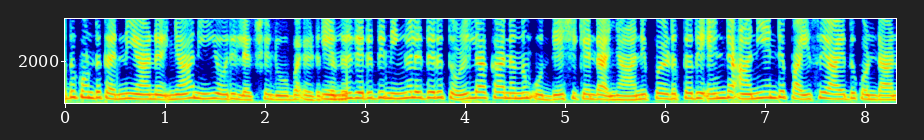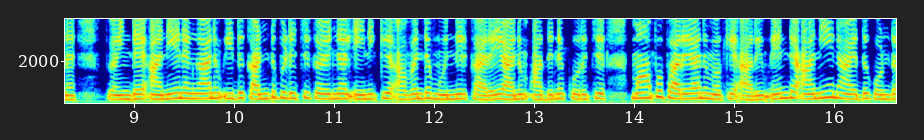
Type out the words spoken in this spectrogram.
അതുകൊണ്ട് തന്നെയാണ് ഞാൻ ഈ ഒരു ലക്ഷം രൂപ എടുത്തത്? എന്ന് കരുതി നിങ്ങൾ ഇതൊരു തൊഴിലാക്കാനൊന്നും ഉദ്ദേശിക്കേണ്ട. ഞാനിപ്പോൾ എടുത്തത് എന്റെ അനിയന്റെ പൈസ ആയതുകൊണ്ടാണ്. എന്റെ അനിയനെങ്ങാനും ഇത് കണ്ടുപിടിച്ചു കഴിഞ്ഞാൽ എനിക്ക് അവന്റെ മുന്നിൽ കരയാനും അതിനെക്കുറിച്ച് മാപ്പ് പറയാനുമൊക്കെ അറിയും. എന്റെ അനിയനായതുകൊണ്ട്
